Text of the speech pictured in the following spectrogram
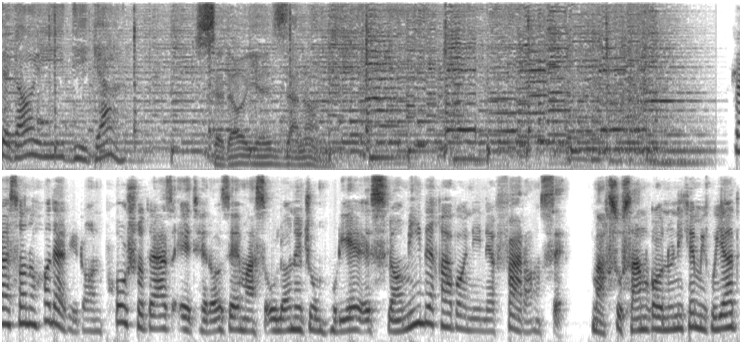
صدایی دیگر. صدای زنان. رسانه ها در ایران پر شده از اعتراض مسئولان جمهوری اسلامی به قوانین فرانسه. مخصوصا قانونی که می‌گوید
